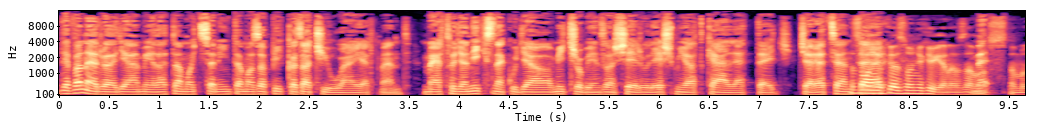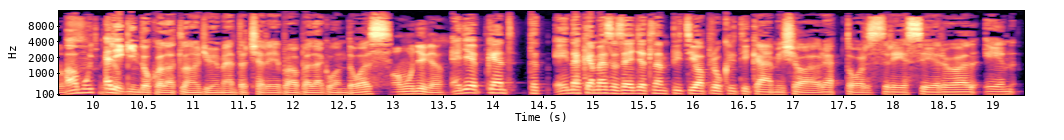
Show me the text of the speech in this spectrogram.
de van erről egy elméletem, hogy szerintem az a pick az Achiuáért ment. Mert hogy a Knicksnek ugye a Mitch Robinson sérülés miatt kellett egy Ez cserecenter. mondjuk, ez mondjuk igen, ez nem rossz. Nem rossz. Amúgy igen. elég indokolatlan, hogy ő ment a cserébe, ha belegondolsz. Amúgy igen. Egyébként, tehát én nekem ez az egyetlen pici apró kritikám is a Raptors részéről. Én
